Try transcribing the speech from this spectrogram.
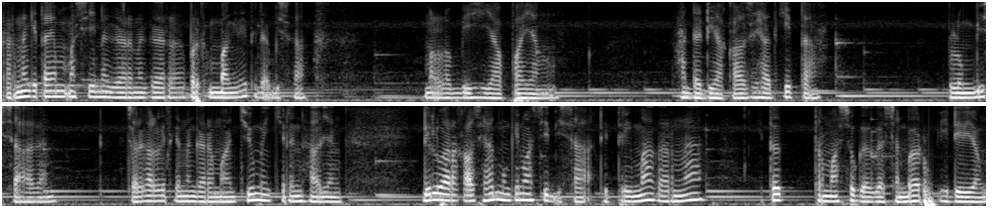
Karena kita yang masih negara-negara berkembang ini tidak bisa melebihi apa yang ada di akal sehat kita. Belum bisa kan? Kecuali kalau kita negara maju mikirin hal yang di luar akal sehat mungkin masih bisa diterima karena itu termasuk gagasan baru ide yang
